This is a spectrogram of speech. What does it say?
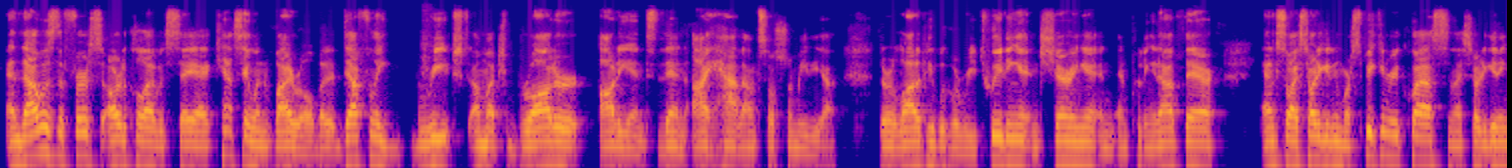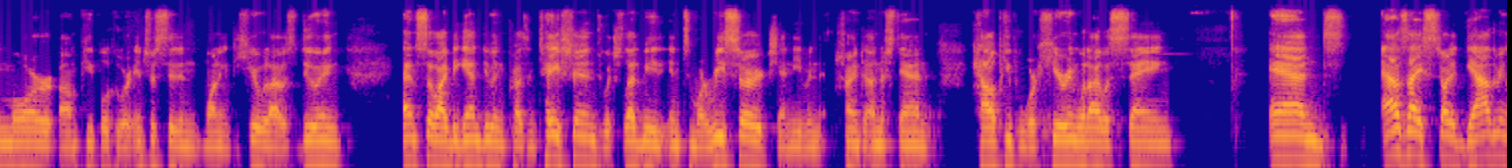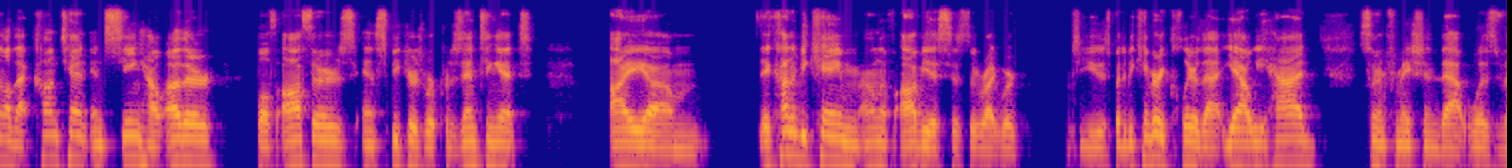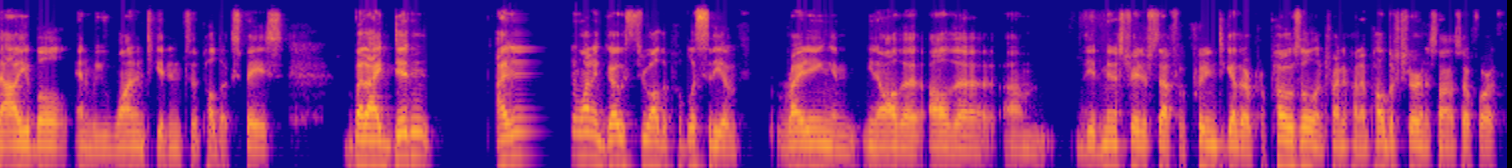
And that was the first article I would say, I can't say went viral, but it definitely reached a much broader audience than I had on social media. There are a lot of people who are retweeting it and sharing it and, and putting it out there. And so I started getting more speaking requests and I started getting more um, people who were interested in wanting to hear what I was doing. And so I began doing presentations, which led me into more research and even trying to understand how people were hearing what I was saying. And as I started gathering all that content and seeing how other both authors and speakers were presenting it, I um, it kind of became I don't know if obvious is the right word to use, but it became very clear that yeah, we had some information that was valuable and we wanted to get into the public space, but I didn't I didn't want to go through all the publicity of writing and you know all the all the um, the administrative stuff of putting together a proposal and trying to find a publisher and so on and so forth.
